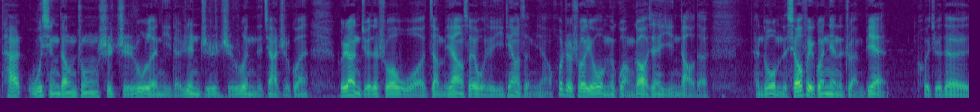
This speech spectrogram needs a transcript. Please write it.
它无形当中是植入了你的认知，植入了你的价值观，会让你觉得说我怎么样，所以我就一定要怎么样，或者说有我们的广告现在引导的很多我们的消费观念的转变，会觉得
